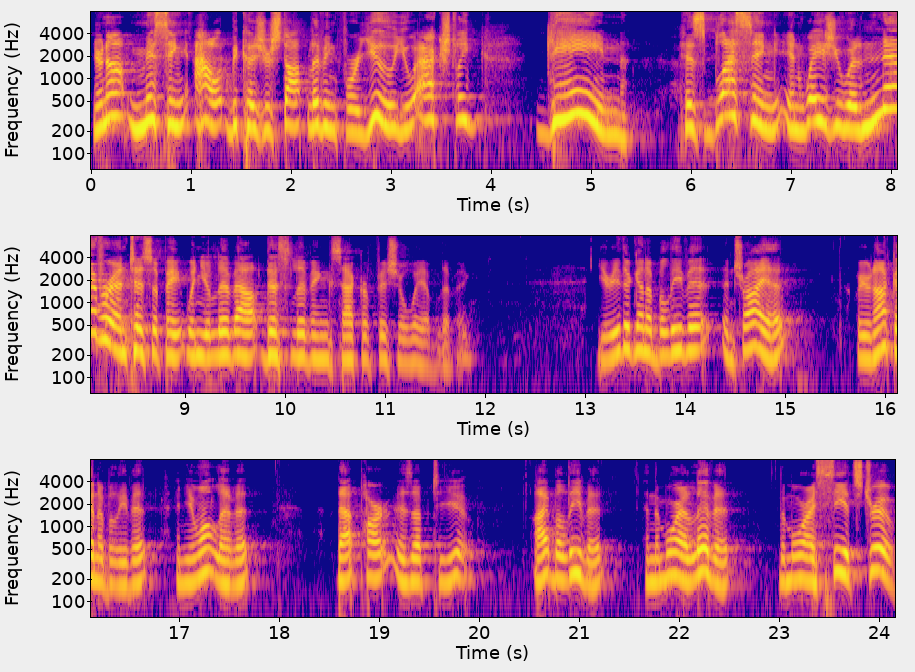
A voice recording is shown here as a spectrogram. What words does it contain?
You're not missing out because you stop living for you, you actually gain his blessing in ways you would never anticipate when you live out this living sacrificial way of living. You're either going to believe it and try it, or you're not going to believe it and you won't live it. That part is up to you. I believe it, and the more I live it, the more I see it's true.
